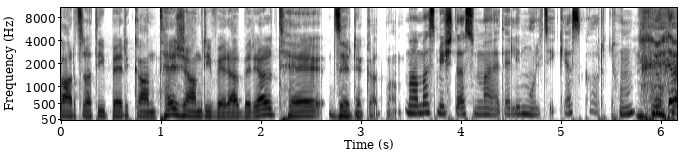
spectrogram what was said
կարծրատիպեր կան թե ժանրի վերաբերյալ, թե ձեր նկատմամբ։ Մամաս միշտ ասում է, «Էլի մուլտիկ ես կարդում»։ Հետո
